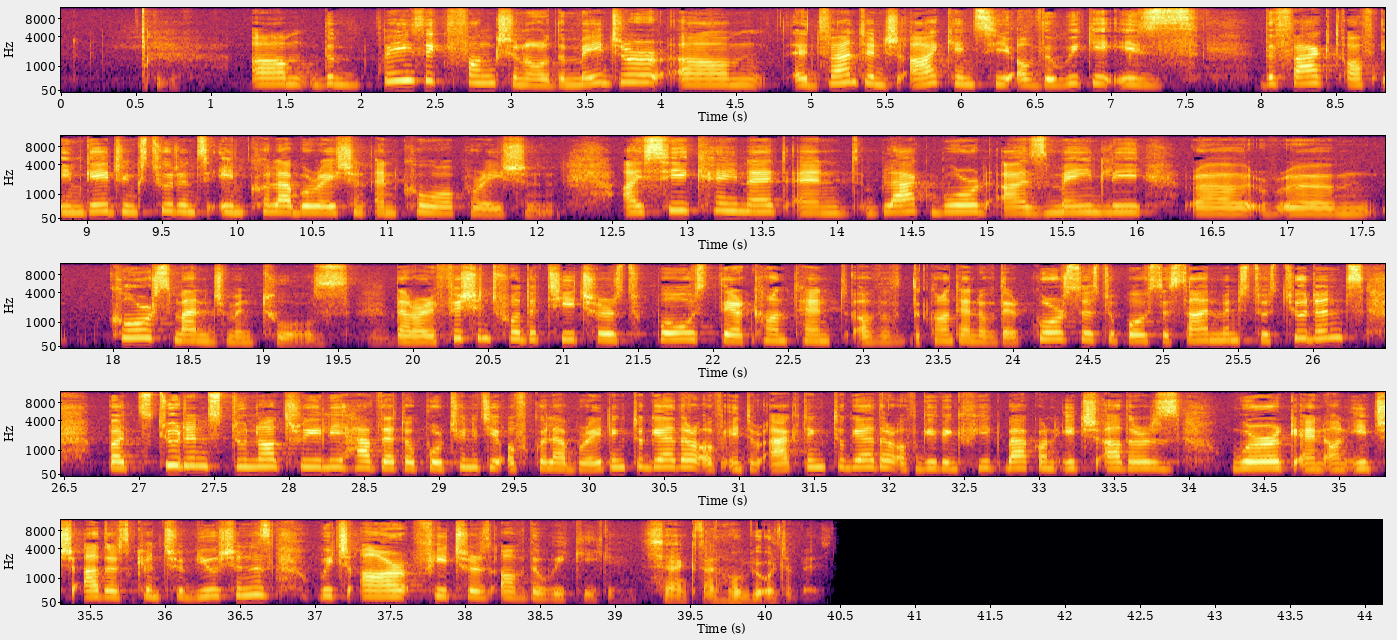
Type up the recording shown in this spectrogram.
Um, the basic function or the major um, advantage I can see of the wiki is the fact of engaging students in collaboration and cooperation. I see KNet and Blackboard as mainly uh, um, course management tools that are efficient for the teachers to post their content of the content of their courses, to post assignments to students, but students do not really have that opportunity of collaborating together, of interacting together, of giving feedback on each other's work and on each other's contributions, which are features of the wiki. And hope you all the best.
